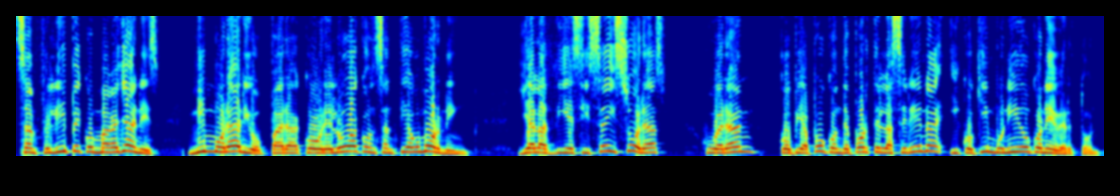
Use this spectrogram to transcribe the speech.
San Felipe con Magallanes, mismo horario para Cobreloa con Santiago Morning. Y a las 16 horas jugarán Copiapó con Deportes La Serena y Coquimbo Unido con Everton.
